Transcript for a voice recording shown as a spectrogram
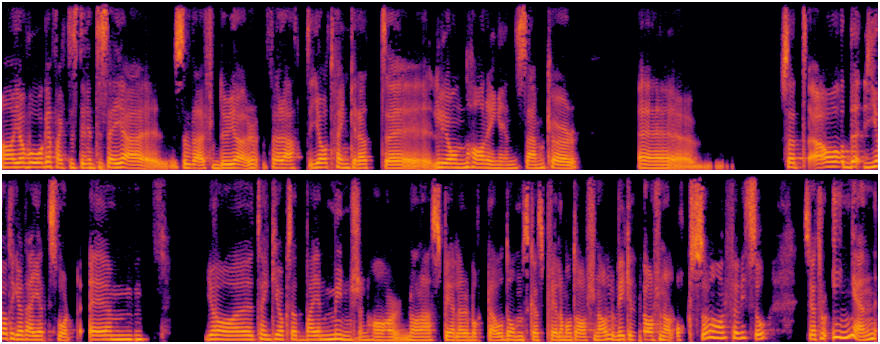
Ja, jag vågar faktiskt inte säga eh, sådär som du gör. För att jag tänker att eh, Lyon har ingen Sam Kerr. Eh, så att ja, det, jag tycker att det här är jättesvårt. Eh, jag tänker också att Bayern München har några spelare borta och de ska spela mot Arsenal, vilket Arsenal också har förvisso. Så jag tror ingen,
